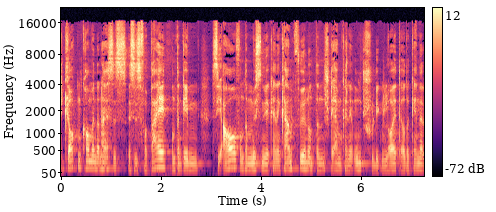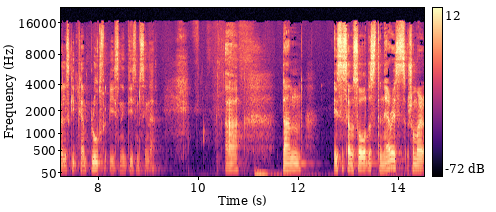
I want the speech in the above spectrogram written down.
die Glocken kommen, dann heißt es, es ist vorbei und dann geben sie auf und dann müssen wir keinen Kampf führen und dann sterben keine unschuldigen Leute oder generell es gibt kein Blutvergießen in diesem Sinne. Äh, dann ist es aber so, dass Daenerys schon mal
